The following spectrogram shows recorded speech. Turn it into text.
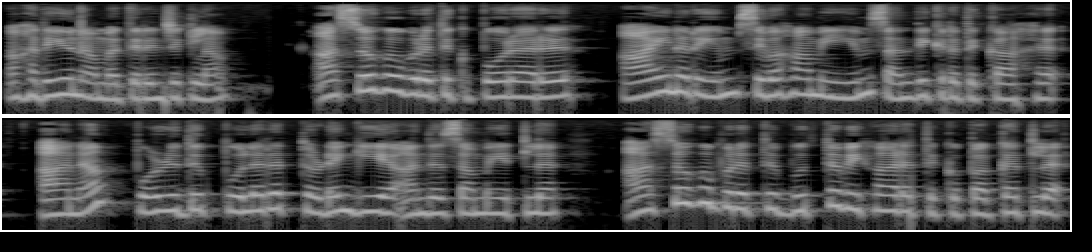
அதையும் நாம் தெரிஞ்சுக்கலாம். அசோகபுரத்துக்கு போறாரு. ஆயனரையும் சிவகாமியையும் சந்திக்கிறதுக்காக. ஆனா பொழுது புலரத் தொடங்கிய அந்த சமயத்துல அசோகபுரத்து புத்த விகாரத்துக்கு பக்கத்துல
